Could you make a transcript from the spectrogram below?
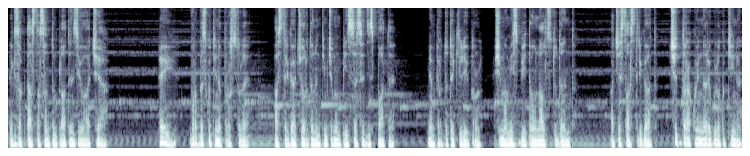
Exact asta s-a întâmplat în ziua aceea. Hei, vorbesc cu tine, prostule, a strigat Jordan în timp ce mă împinsese din spate. Mi-am pierdut echilibrul și m-am izbit de un alt student. Acesta a strigat, ce dracu e în neregulă cu tine,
